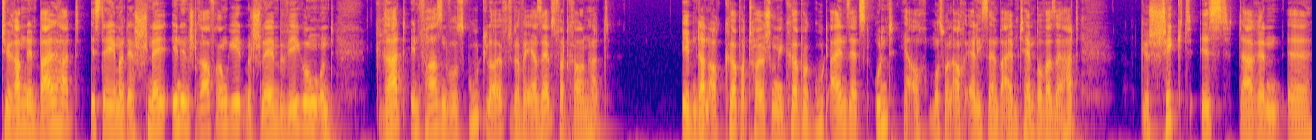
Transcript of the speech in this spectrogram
Tyram den Ball hat, ist er jemand, der schnell in den Strafraum geht, mit schnellen Bewegungen und gerade in Phasen, wo es gut läuft oder wo er Selbstvertrauen hat, eben dann auch Körpertäuschung, den Körper gut einsetzt und ja auch, muss man auch ehrlich sein, bei allem Tempo, was er hat, geschickt ist, darin äh,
